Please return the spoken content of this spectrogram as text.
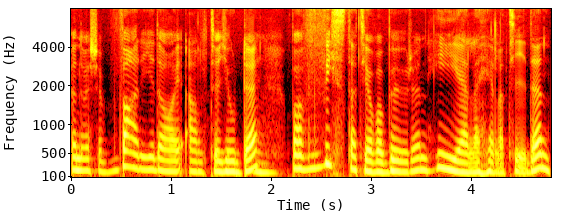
universum varje dag i allt jag gjorde. Mm. Bara visste att jag var buren hela, hela tiden.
